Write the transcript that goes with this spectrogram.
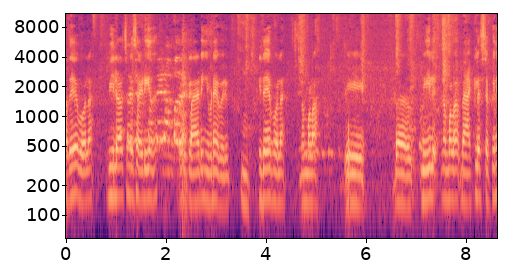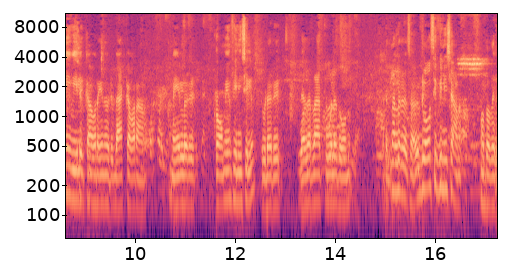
അതേപോലെ വീലാർച്ചിന്റെ സൈഡിൽ നിന്ന് ഒരു ക്ലാഡിങ് ഇവിടെ വരും. ഇതേപോലെ നമ്മളെ ഈ വീൽ നമ്മളെ ബാക്കിലെ സ്റ്റെപ്പിനെ വീൽ കവർ ചെയ്യുന്ന ഒരു ബാക്ക് കവറാണ് മേളിലൊരു ക്രോമിയം ഫിനിഷിലും ഇവിടെ ഒരു ലെതർ റാപ്പ് പോലെ തോന്നും. ഒരു നല്ലൊരു രസമാണ്. ഗ്ലോസി ഫിനിഷാണ് മൊത്തത്തിൽ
